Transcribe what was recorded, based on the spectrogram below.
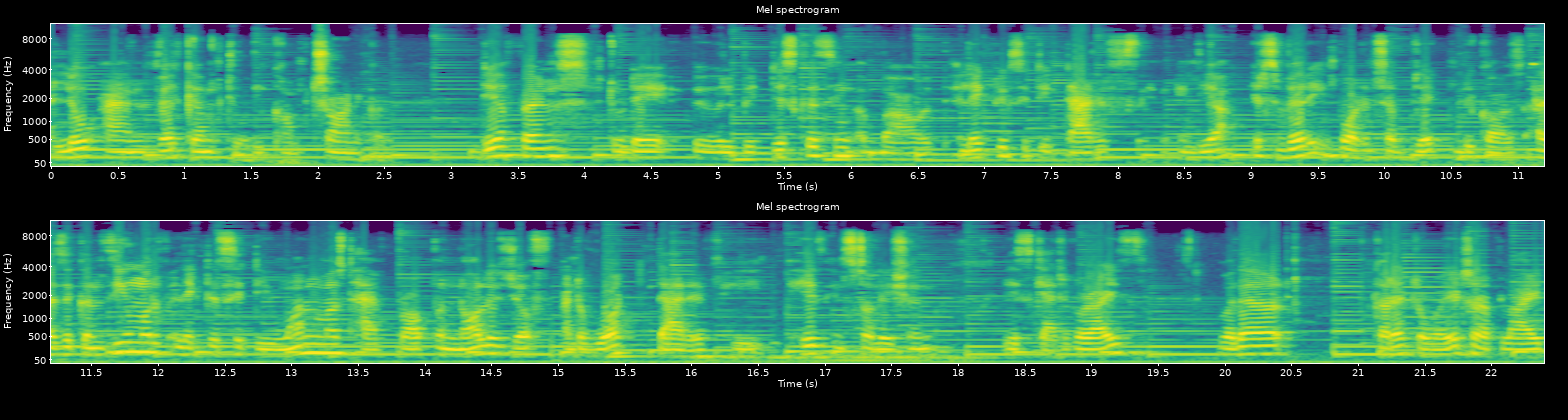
Hello and welcome to the Comptronical. Dear friends, today we will be discussing about electricity tariffs in India. It's a very important subject because as a consumer of electricity, one must have proper knowledge of under what tariff he, his installation is categorized, whether correct rates are applied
